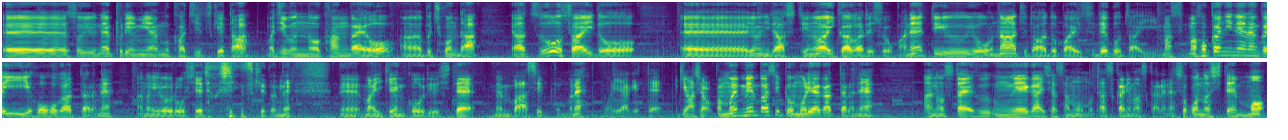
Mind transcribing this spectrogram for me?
えー、そういうね、プレミアム価値つけた、まあ、自分の考えをぶち込んだやつを再度、えー、世に出すっていうのはいかがでしょうかねっていうようなちょっとアドバイスでございます。まあ他にね、なんかいい方法があったらね、あのいろいろ教えてほしいんですけどね、ねまあ意見交流してメンバーシップもね、盛り上げていきましょう。メンバーシップも盛り上がったらね、あのスタイフ運営会社様も助かりますからね、そこの視点も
